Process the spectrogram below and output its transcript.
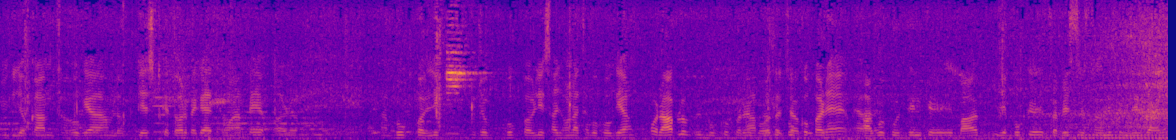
क्योंकि जो काम था, हो गया, हम लोग गेस्ट के तौर पे गए थे वहाँ पे और बुक पब्लिक जो बुक पब्लिश आज होना था वो हो गया। और आप लोग भी बुक को पढ़े बहुत अच्छा बुक को पढ़े है। आपको कुछ दिन के बाद ये बुक सभी स्टेशनरी पे मिल जाएगा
